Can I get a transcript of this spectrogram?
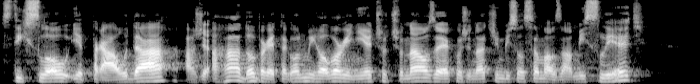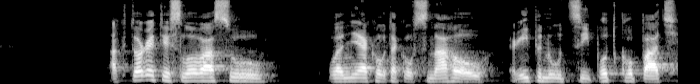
z tých slov je pravda a že aha, dobre, tak on mi hovorí niečo, čo naozaj akože nad čím by som sa mal zamyslieť a ktoré tie slova sú len nejakou takou snahou rypnúť si, podkopať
